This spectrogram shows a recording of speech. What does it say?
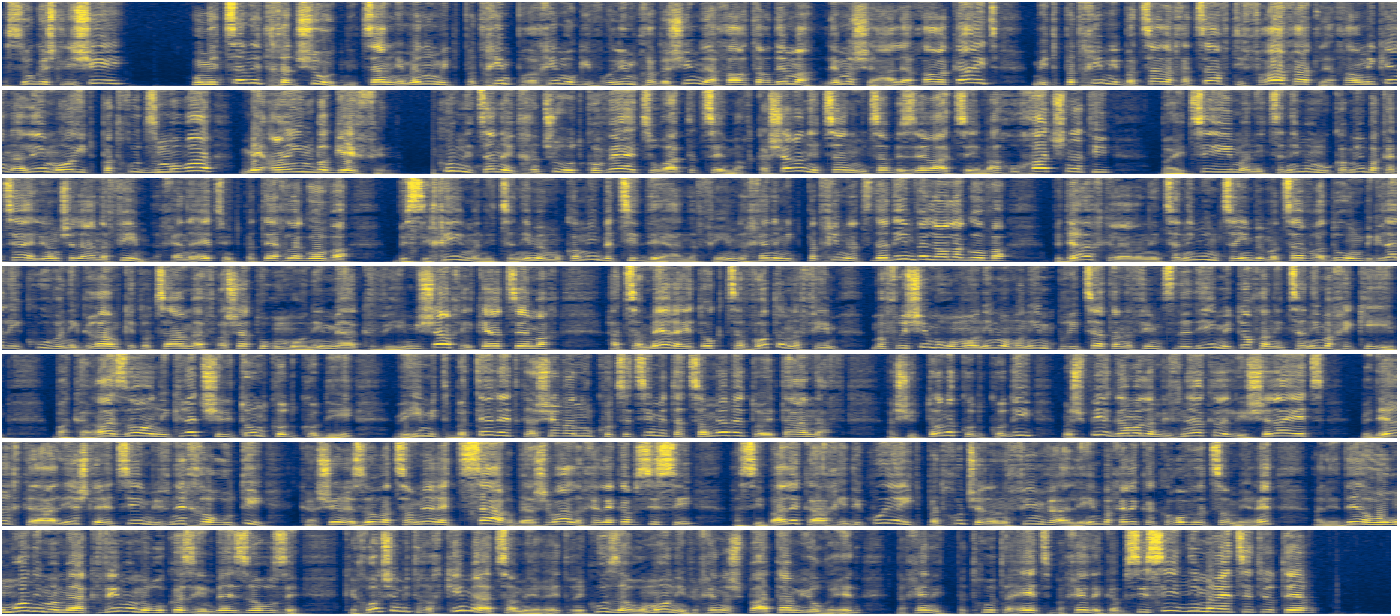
הסוג השלישי הוא ניצן התחדשות, ניצן ממנו מתפתחים פרחים או גבעולים חדשים לאחר תרדמה. למשל, לאחר הקיץ מתפתחים מבצל החצב תפרחת, לאחר מכן עלים או התפתחות זמורה מעין בגפן. מיקום ניצן ההתחדשות קובע את צורת הצמח. כאשר הניצן נמצא בזרע הצמח הוא חד שנתי. בעצים הניצנים ממוקמים בקצה העליון של הענפים, לכן העץ מתפתח לגובה. בשיחים הניצנים ממוקמים בצידי הענפים, לכן הם מתפתחים לצדדים ולא לגובה. בדרך כלל הניצנים נמצאים במצב רדום בגלל עיכוב הנגרם כתוצאה מהפרשת הורמונים מעכבים משאר חלקי הצמח. הצמרת או קצוות ענפים מפרישים הורמונים המונים פריצת ענפים צדדיים מתוך הניצנים החיקיים. בקרה זו נקראת שלטון קודקודי, והיא מתבטלת כאשר אנו קוצצים את הצמרת או את הענף. השלטון הקודקודי משפיע גם על המבנה הכללי של העץ. בדרך כלל יש לעצים מבנה חרוטי, כאשר אזור הצמרת צר בהשוואה לחלק הבסיסי. הסיבה לכך היא דיכוי ההתפתחות של ענפים ועלים בחלק הקרוב לצמרת, על ידי ההורמונים המעכבים המרוכזים באזור זה. ככל שמתרחקים מהצמרת, ריכוז ההורמונים וכן השפעתם יורד, לכן התפתחות העץ בחלק הבסיסי נמרצת יותר.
